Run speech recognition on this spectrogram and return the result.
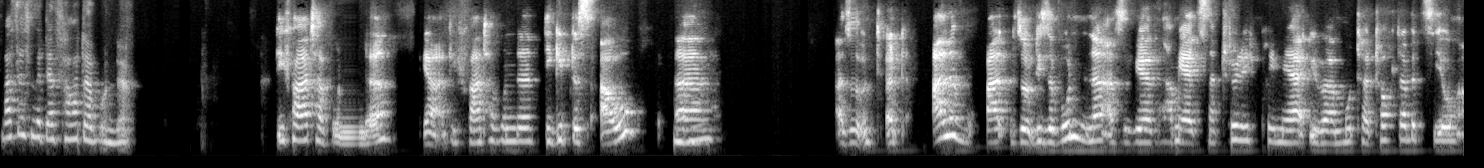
Was ist mit der Vaterwunde? Die Vaterwunde, ja, die Vaterwunde, die gibt es auch. Mhm. Äh, also und, und alle, also diese Wunden, ne, also wir haben ja jetzt natürlich primär über Mutter-Tochter-Beziehungen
